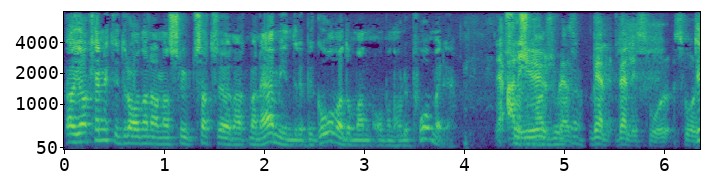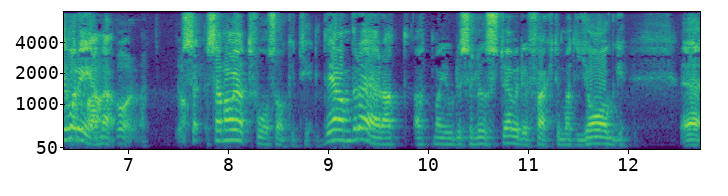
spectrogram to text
Ja, jag kan inte dra någon annan slutsats än att man är mindre begåvad om man, om man håller på med det. Ja, det är ju väldigt, väldigt svår, svår Det var det ena. Ja. Sen, sen har jag två saker till. Det andra är att, att man gjorde sig lust över det faktum att jag eh,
